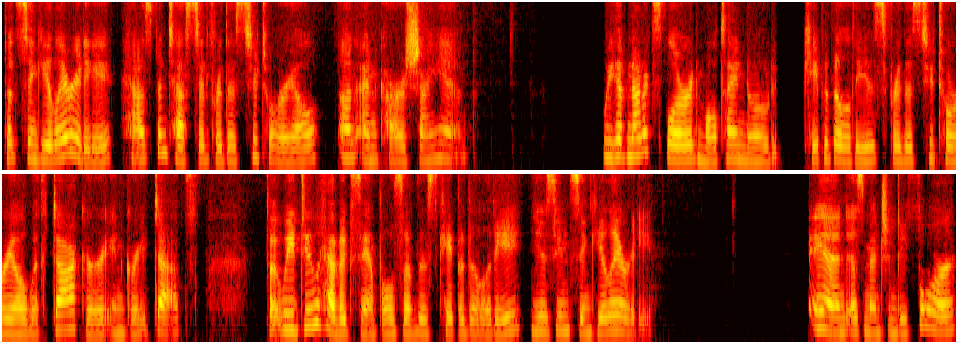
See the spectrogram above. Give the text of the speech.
but Singularity has been tested for this tutorial on NCAR's Cheyenne. We have not explored multi-node capabilities for this tutorial with Docker in great depth, but we do have examples of this capability using Singularity. And as mentioned before,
